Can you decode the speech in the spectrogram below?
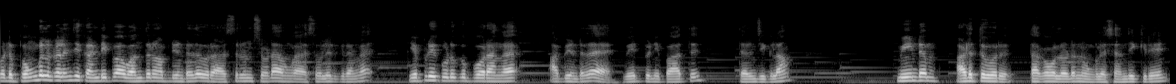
பட் பொங்கல் கழிஞ்சு கண்டிப்பாக வந்துடும் அப்படின்றத ஒரு அசுரன்ஸோட அவங்க சொல்லியிருக்கிறாங்க. எப்படி கொடுக்க போகிறாங்க அப்படின்றத வெயிட் பண்ணி பார்த்து தெரிஞ்சுக்கலாம். மீண்டும் அடுத்த ஒரு தகவலுடன் உங்களை சந்திக்கிறேன்.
